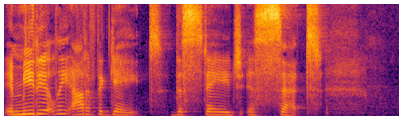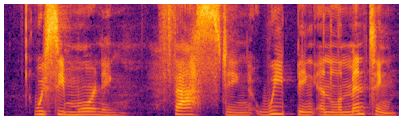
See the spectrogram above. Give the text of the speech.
Immediately out of the gate, the stage is set. We see mourning, fasting, weeping, and lamenting.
